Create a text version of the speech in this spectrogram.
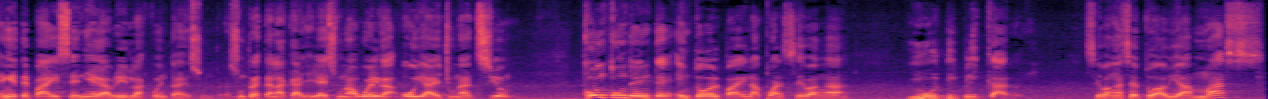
en este país se niega a abrir las cuentas de Suntra. Suntra está en la calle, ya hizo una huelga, hoy ha hecho una acción contundente en todo el país, la cual se van a multiplicar, se van a hacer todavía más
